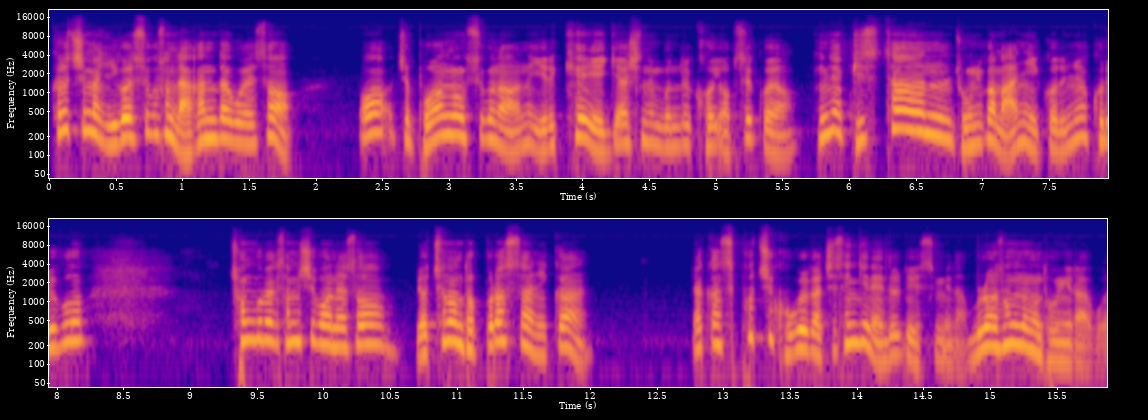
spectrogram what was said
그렇지만 이걸 쓰고서 나간다고 해서 어, 저 보안경 쓰고 나왔네. 이렇게 얘기하시는 분들 거의 없을 거예요. 굉장히 비슷한 종류가 많이 있거든요. 그리고 1930원에서 몇천 원 더 플러스 하니까 약간 스포츠 고글 같이 생긴 애들도 있습니다. 물론 성능은 동일하고요.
